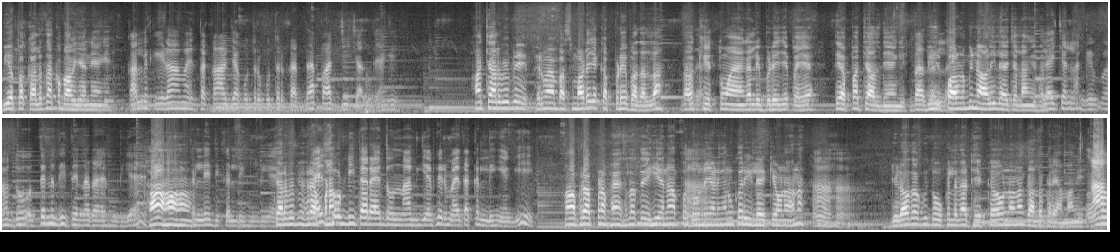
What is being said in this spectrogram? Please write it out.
ਵੀ ਆਪਾਂ ਕੱਲ ਤੱਕ ਵਗ ਜਾਂਦੇ ਆਂਗੇ ਕੱਲ ਕਿਹੜਾ ਮੈਂ ਤਾਂ ਕਾਲਜਾ ਕੁਤਰ ਕੁਤਰ ਕਰਦਾ ਭੱਜ ਹੀ ਚੱਲਦੇ ਆਂਗੇ ਹਾਂ ਚੱਲ ਬੇਬੇ ਫਿਰ ਮੈਂ ਬਸ ਮਾੜੇ ਜਿਹੇ ਕੱਪੜੇ ਬਦਲ ਲਾਂ। ਆ ਖੇਤੋਂ ਆਇਆਗਾ ਲਿਬੜੇ ਜੇ ਪਏ ਆ ਤੇ ਆਪਾਂ ਚੱਲਦੇ ਆਂਗੇ ਬਦਲ। ਲੈ। ਵੀਰਪਾਲ ਨੂੰ ਵੀ ਨਾਲ ਹੀ ਲੈ ਚੱਲਾਂਗੇ ਫਿਰ। ਲੈ ਚੱਲਾਂਗੇ। ਆਹ ਦੋ ਤਿੰਨ ਦੀ ਤਿੰਨ ਰਾਏ ਹੁੰਦੀ ਹੈ ਹਾਂ ਹਾਂ ਹਾਂ। ਇਕੱਲੇ ਦੀ ਇਕੱਲੀ ਹੁੰਦੀ ਹੈ ਚੱਲ ਬੇਬੇ ਫਿਰ ਆਪਣਾ ਛੋਡੀ ਤਾਂ ਰਾਏ ਦੋਨਾਂ ਦੀ ਹੈ ਫਿਰ ਮੈਂ ਤਾਂ ਇਕੱਲੀ ਹੈਗੀ। ਹਾਂ ਫਿਰ ਆਪਣਾ ਫੈਸਲਾ ਤੇ ਇਹੀ ਹੈ ਨਾ ਆਪਾਂ ਦੋਨੇ ਜਣੀਆਂ ਨੂੰ ਘਰ ਹੀ ਲੈ ਕੇ ਆਉਣਾ ਹਨਾ? ਹਾਂ ਹਾਂ। ਜਿਹੜਾ ਉਹਦਾ ਕੋਈ 2 ਕਿੱਲੇ ਦਾ ਠੇਕਾ ਉਹਨਾਂ ਨਾਲ ਗੱਲ ਕਰਿਆਵਾਂਗੇ ਆਹ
